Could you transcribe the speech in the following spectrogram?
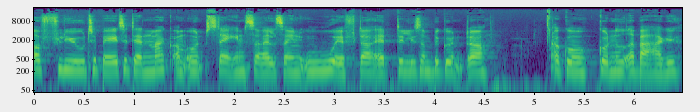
at flyve tilbage til Danmark om onsdagen, så altså en uge efter, at det ligesom begyndte at at gå, gå ned ad bakke,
